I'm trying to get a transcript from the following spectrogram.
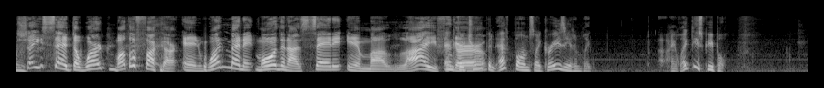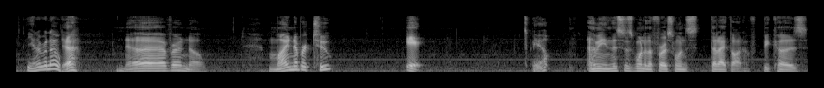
She said the word motherfucker in one minute more than I said it in my life, and they're girl. dropping f bombs like crazy, and I'm like, I like these people. You never know. Yeah. Never know. My number two, it. Yep. I mean, this is one of the first ones that I thought of because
